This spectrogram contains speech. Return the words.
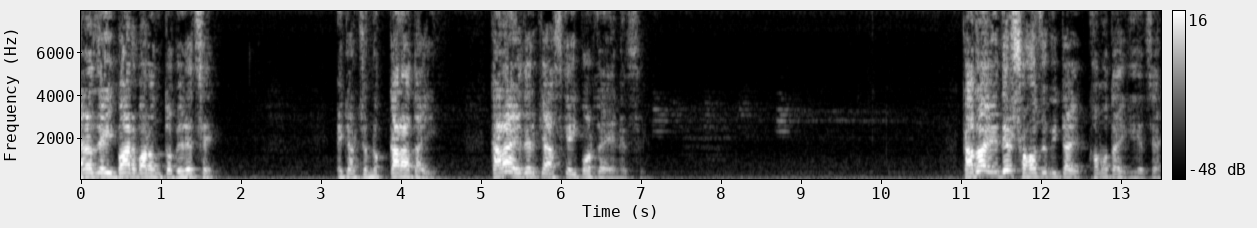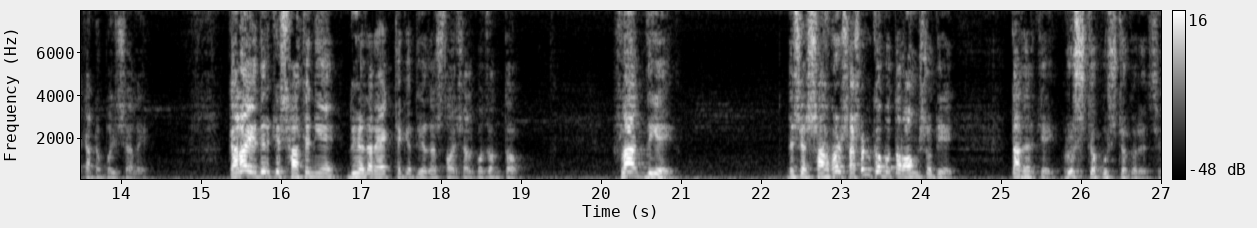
এরা যে এই বার বারন্ত বেড়েছে, এটার জন্য কারা দায়ী? কারা এদেরকে আজকে এই পর্যায়ে এনেছে? কারা এদের সহযোগিতায় ক্ষমতায় গিয়েছে একানব্বই সালে? কারা এদেরকে সাথে নিয়ে দুই এক থেকে দুই হাজার ছয় সাল পর্যন্ত ফ্ল্যাগ দিয়ে দেশের শাসন শাসন ক্ষমতার অংশ দিয়ে তাদেরকে রুষ্ট পুষ্ট করেছে।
